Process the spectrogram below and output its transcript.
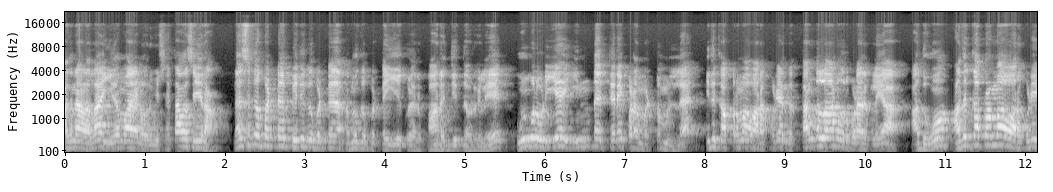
அதனாலதான் இதை மாதிரியான ஒரு விஷயத்த அவன் செய்யறான் நசுக்கப்பட்ட பிதுக்கப்பட்ட அமுக்கப்பட்ட இயக்குனர் பா. ரஞ்சித் அவர்களே உங்களுடைய இந்த திரைப்படம் மட்டும் இல்ல இதுக்கப்புறமா வரக்கூடிய அந்த தங்கலான ஒரு படம் இருக்கு இல்லையா? அதுவும் அதுக்கப்புறமா வரக்கூடிய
